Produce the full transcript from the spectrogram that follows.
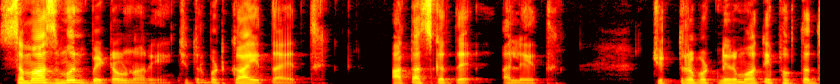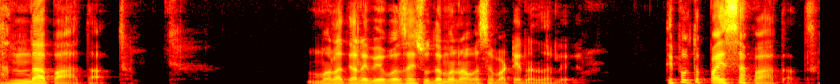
समाजमन पेटवणारे चित्रपट का येत आहेत आताच कथे आलेत? चित्रपट निर्माते फक्त धंदा पाहतात. मला त्याला व्यवसायसुद्धा म्हणावासा वाटेना झालेलं. ते फक्त पैसा पाहतात.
